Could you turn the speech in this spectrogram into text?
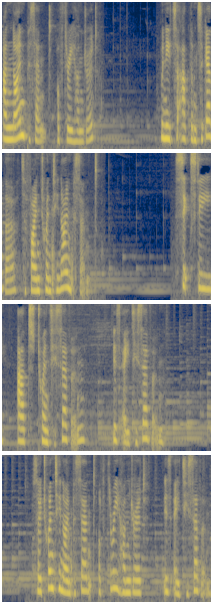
and 9% of 300, we need to add them together to find 29%. 60 add 27 is 87. So 29% of 300 is 87.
